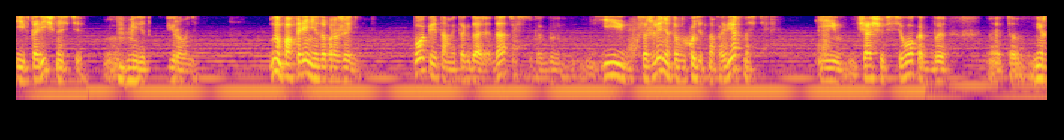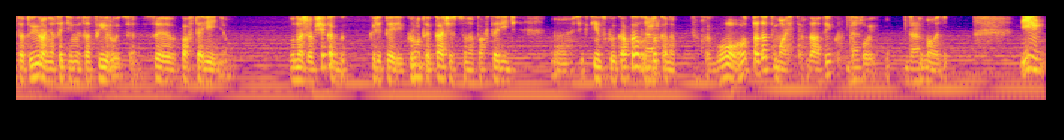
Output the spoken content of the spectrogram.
и вторичности в мире татуирования. Ну, повторение изображений, копии там и так далее, да, то есть как бы и, к сожалению, это выходит на поверхность, и чаще всего как бы это мир татуирования с этим ассоциируется, с повторением. У нас же вообще как бы критерий круто, качественно повторить э, Сикстинскую капеллу, да. только на как бы, о, вот тогда ты мастер, да, ты крутой, да. ты молодец. И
